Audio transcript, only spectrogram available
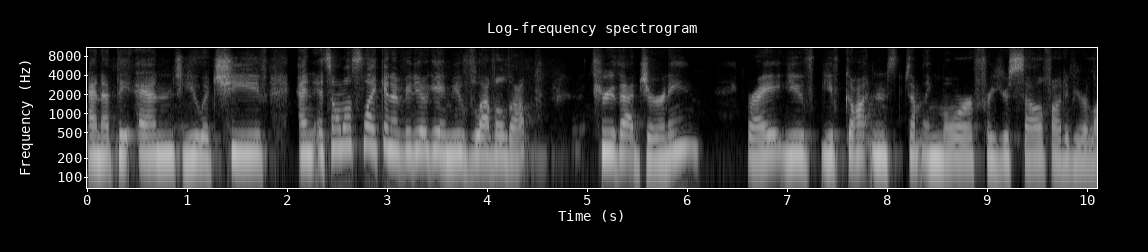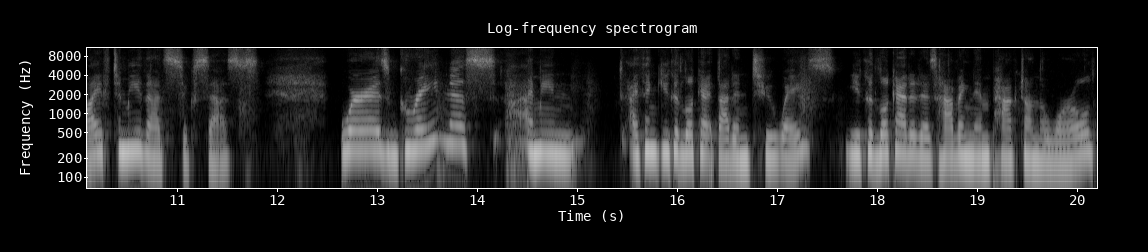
and at the end you achieve, and it's almost like in a video game, you've leveled up through that journey right? You've you've gotten something more for yourself out of your life. To me that's success. Whereas greatness i mean I think you could look at that in two ways. You could look at it as having an impact on the world,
